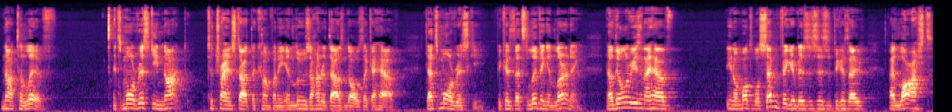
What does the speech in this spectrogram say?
not to live. It's more risky not to try and start the company and lose $100,000 like I have. That's more risky because that's living and learning. Now the only reason I have you know multiple seven-figure businesses is because I I lost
